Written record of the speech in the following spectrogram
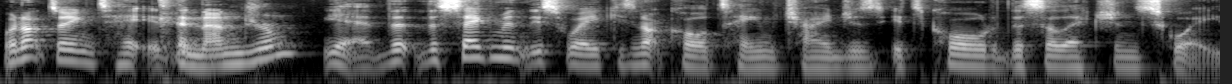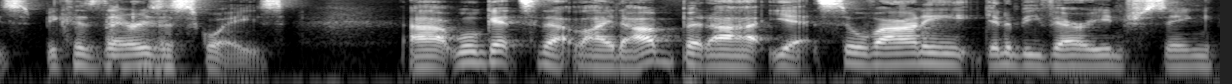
We're not doing te- the, Conundrum? yeah. The the segment this week is not called team changes. It's called the selection squeeze because there is a squeeze. Uh, we'll get to that later, but uh, yeah, Silvagni going to be very interesting.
